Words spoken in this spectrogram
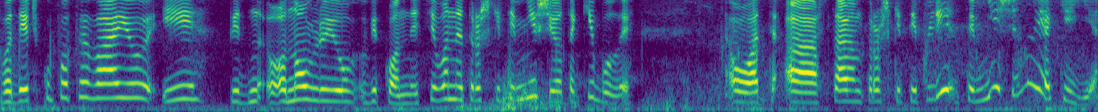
Водичку попиваю і під, оновлюю віконниці. Вони трошки темніші, отакі були. От, а ставимо трошки теплі, темніші, ну, які є,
